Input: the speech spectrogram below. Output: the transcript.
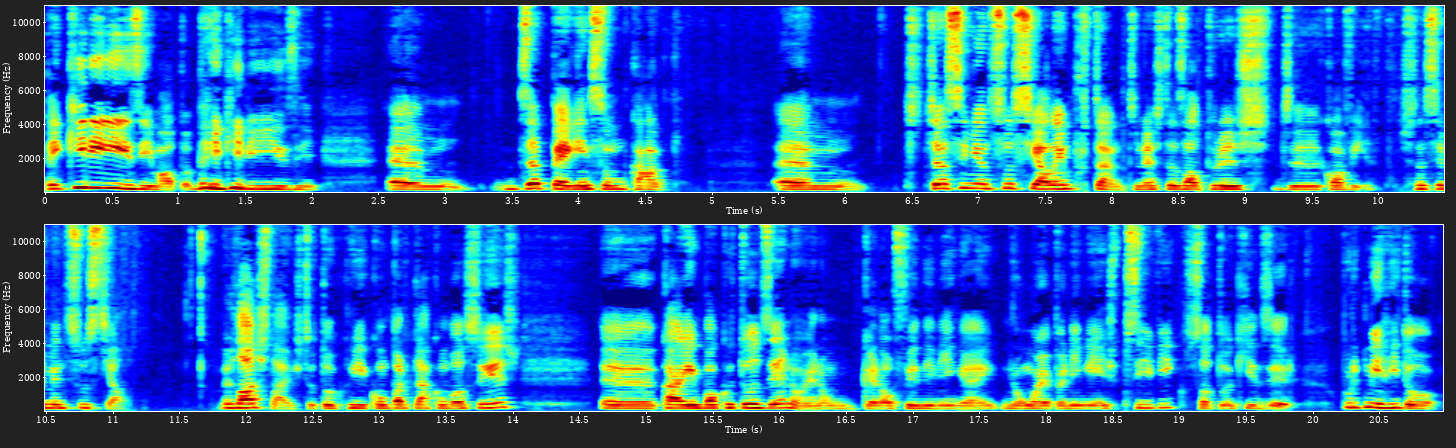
Take it easy, malta. Take it easy. Um, Desapeguem-se um bocado. Um, distanciamento social é importante nestas alturas de Covid. Distanciamento social. Mas lá está, isto eu estou aqui a compartilhar com vocês. Uh, caguem para o que eu estou a dizer, não, eu não quero ofender ninguém, não é para ninguém em específico, só estou aqui a dizer porque me irritou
